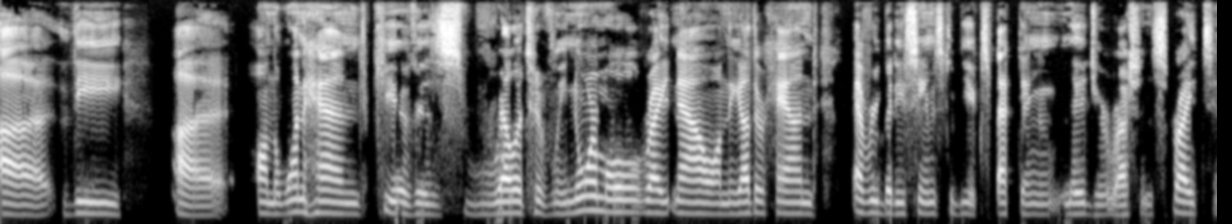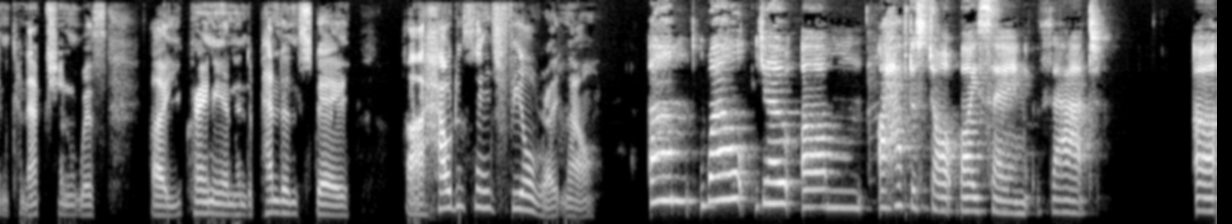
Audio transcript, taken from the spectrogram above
uh, the on the one hand, Kiev is relatively normal right now. On the other hand, everybody seems to be expecting major Russian strikes in connection with uh, Ukrainian Independence Day. Uh, how do things feel right now? Um, well, you know, um, I have to start by saying that uh,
